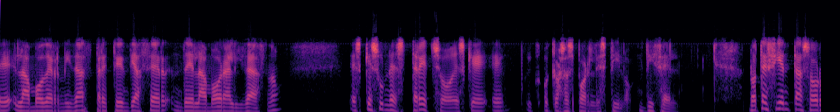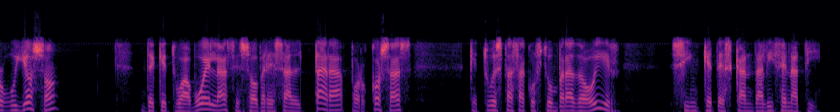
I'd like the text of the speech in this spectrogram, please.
eh, la modernidad pretende hacer de la moralidad, ¿no? Es que es un estrecho, es que eh, cosas por el estilo, dice él. No te sientas orgulloso de que tu abuela se sobresaltara por cosas que tú estás acostumbrado a oír sin que te escandalicen a ti.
